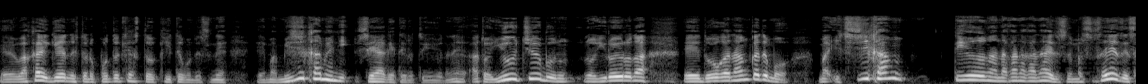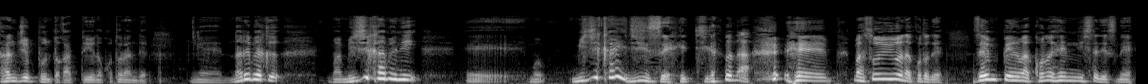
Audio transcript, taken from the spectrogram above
えー若い芸の人のポッドキャストを聞いてもですね、えまあ、短めに仕上げてるというようなね、あとは YouTube のいろいろな、え動画なんかでも、まあ、1時間っていうのはなかなかないですね。まあ、せいぜい30分とかっていうようなことなんで、えなるべく、まあ、短めに、えもう短い人生、違うな。えーまあそういうようなことで、前編はこの辺にしてですね、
